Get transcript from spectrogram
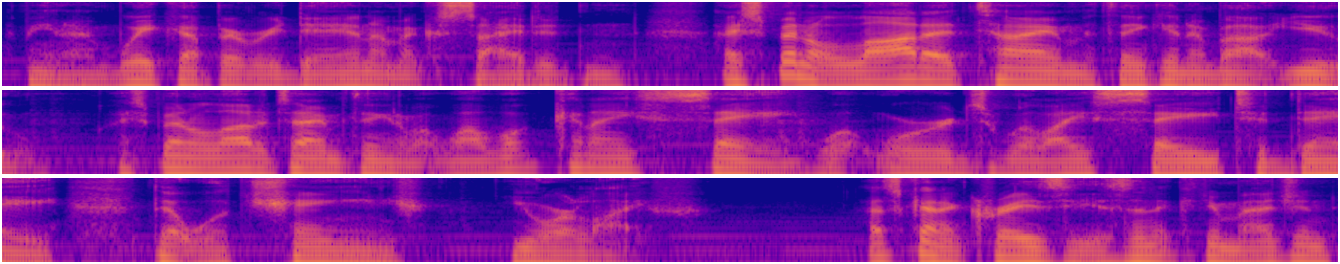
I mean, I wake up every day and I'm excited, and I spend a lot of time thinking about you. I spend a lot of time thinking about, well, what can I say? What words will I say today that will change your life? That's kind of crazy, isn't it? Can you imagine?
